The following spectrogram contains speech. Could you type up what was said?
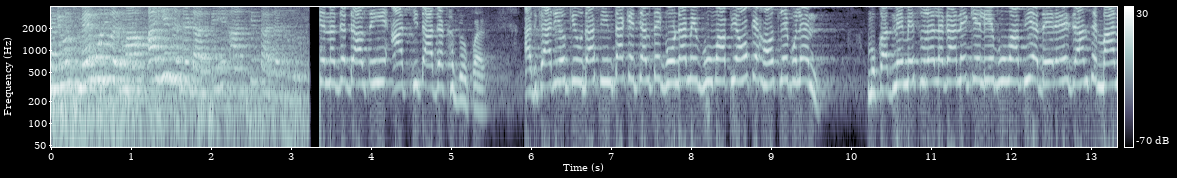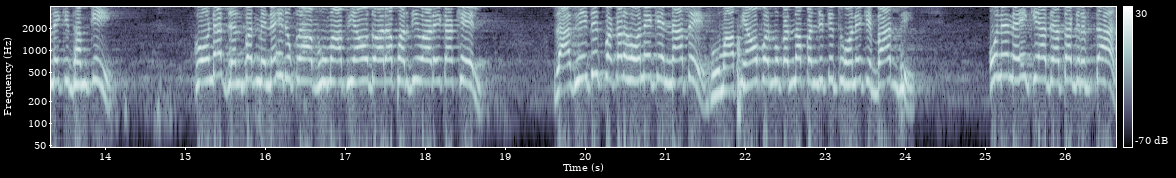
न्यूज़ में नज़र डालते हैं आज की ताज़ा खबरों नज़र डालते हैं आज की ताज़ा खबरों पर। अधिकारियों की उदासीनता के चलते गोंडा में भूमाफियाओं के हौसले बुलंद। मुकदमे में सुलह लगाने के लिए भूमाफिया दे रहे जान से मारने की धमकी। गोंडा जनपद में नहीं रुक रहा भूमाफियाओं द्वारा फर्जीवाड़े का खेल। राजनीतिक पकड़ होने के नाते भूमाफियाओं पर मुकदमा पंजीकृत होने के बाद भी उन्हें नहीं किया जाता गिरफ़्तार।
